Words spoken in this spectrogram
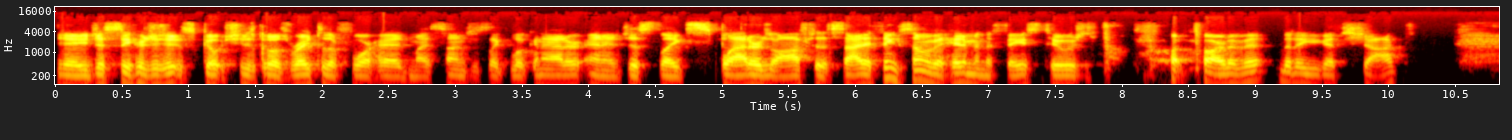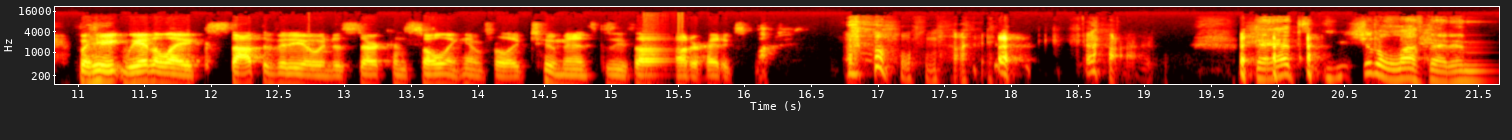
yeah, you just see her just go. She just goes right to the forehead. My son's just like looking at her, and it just like splatters off to the side. I think some of it hit him in the face too, which is part of it that he gets shocked. But he, we had to like stop the video and just start consoling him for like two minutes because he thought her head exploded. Oh my god! That's you should have left that in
